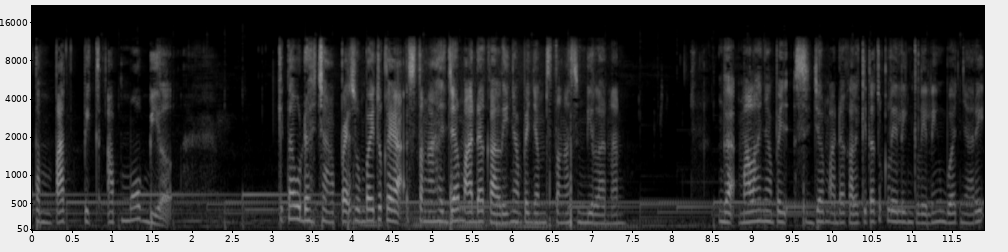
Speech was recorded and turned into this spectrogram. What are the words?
tempat pick up mobil kita udah capek sumpah itu kayak setengah jam ada kali nyampe jam setengah sembilanan. Nggak malah nyampe sejam ada kali. Kita tuh keliling-keliling buat nyari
